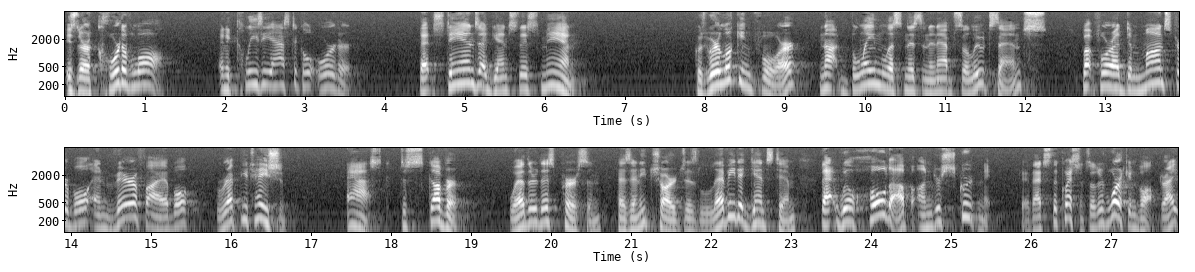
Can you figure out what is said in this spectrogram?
Is there a court of law, an ecclesiastical order that stands against this man? Because we're looking for not blamelessness in an absolute sense, but for a demonstrable and verifiable reputation. Ask, discover whether this person has any charges levied against him that will hold up under scrutiny. Okay, that's the question. So there's work involved, right?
